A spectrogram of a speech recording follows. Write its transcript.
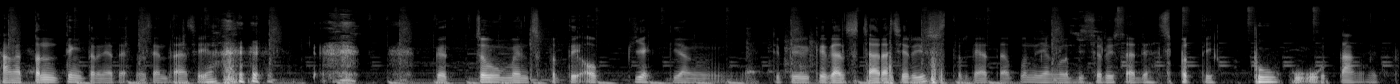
Sangat penting ternyata konsentrasi ya. Gak cuman seperti objek yang dipikirkan secara serius ternyata pun yang lebih serius ada seperti buku utang itu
